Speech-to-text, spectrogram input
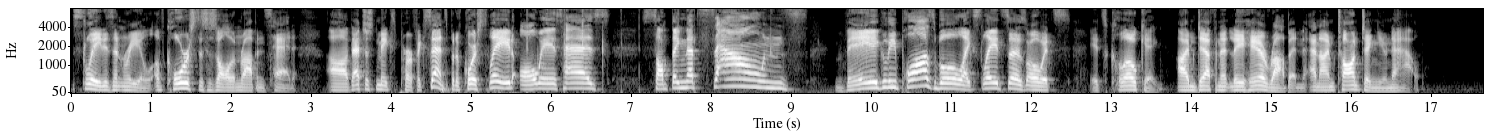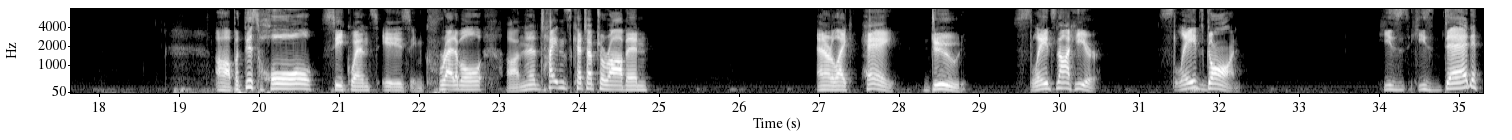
Slade isn't real. Of course, this is all in Robin's head. Uh, that just makes perfect sense. But of course, Slade always has something that sounds vaguely plausible. Like Slade says, "Oh, it's it's cloaking. I'm definitely here, Robin, and I'm taunting you now." Uh, but this whole sequence is incredible. Uh, and then the Titans catch up to Robin and are like, hey, dude, Slade's not here. Slade's gone. He's he's dead.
